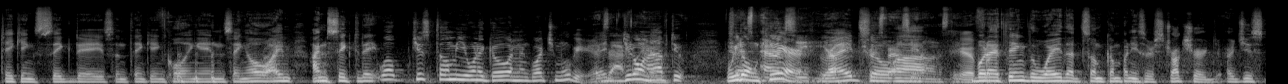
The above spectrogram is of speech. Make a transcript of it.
taking sick days and thinking calling in and saying oh i'm i'm sick today well just tell me you want to go and watch a movie Exactly, you don't yeah. have to we don't care Transparency, yep, right so uh. Yeah, but i think the way that some companies are structured are just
